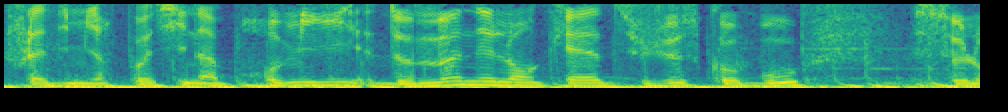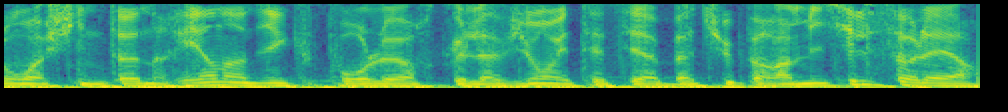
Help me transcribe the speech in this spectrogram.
Vladimir Poutine a promis de mener l'enquête jusqu'au bout. Selon Washington, rien n'indique pour l'heure que l'avion ait été abattu par un missile solaire.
